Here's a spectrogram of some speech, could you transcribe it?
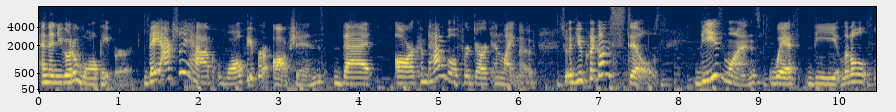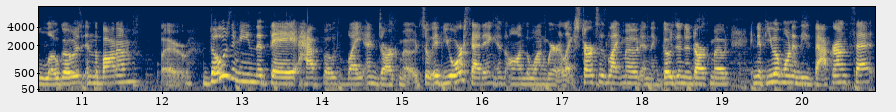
and then you go to wallpaper. They actually have wallpaper options that are compatible for dark and light mode. So if you click on stills, these ones with the little logos in the bottom, Whoa. Those mean that they have both light and dark mode. So if your setting is on the one where it like starts as light mode and then goes into dark mode, and if you have one of these backgrounds set,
